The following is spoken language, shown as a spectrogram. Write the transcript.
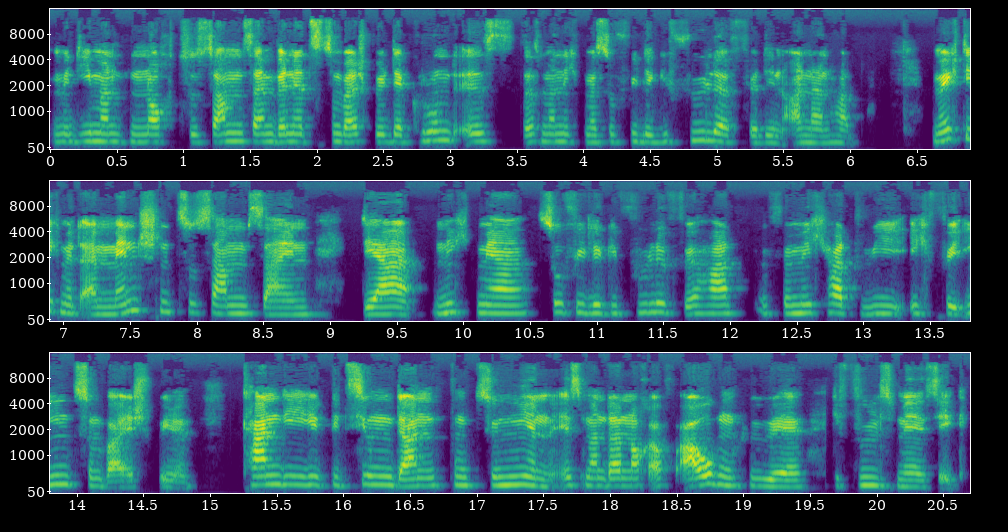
mit jemandem noch zusammen sein, wenn jetzt zum Beispiel der Grund ist, dass man nicht mehr so viele Gefühle für den anderen hat. Möchte ich mit einem Menschen zusammen sein, der nicht mehr so viele Gefühle für, hat, für mich hat, wie ich für ihn zum Beispiel. Kann die Beziehung dann funktionieren? Ist man dann noch auf Augenhöhe gefühlsmäßig?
